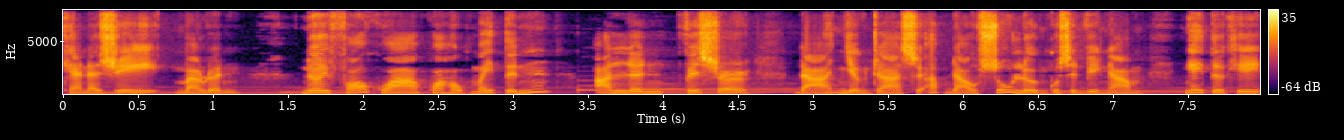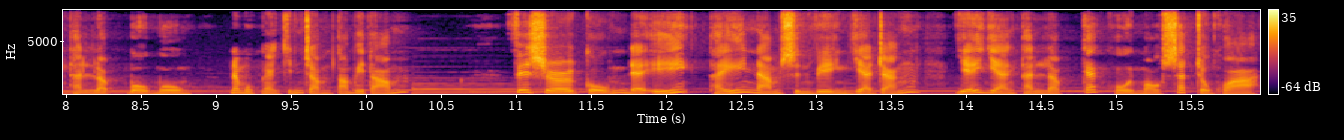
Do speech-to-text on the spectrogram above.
Carnegie Mellon, nơi phó khoa khoa học máy tính Alan Fisher đã nhận ra sự áp đảo số lượng của sinh viên nam ngay từ khi thành lập bộ môn năm 1988. Fisher cũng để ý thấy nam sinh viên da trắng dễ dàng thành lập các hội màu sách trong khoa,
